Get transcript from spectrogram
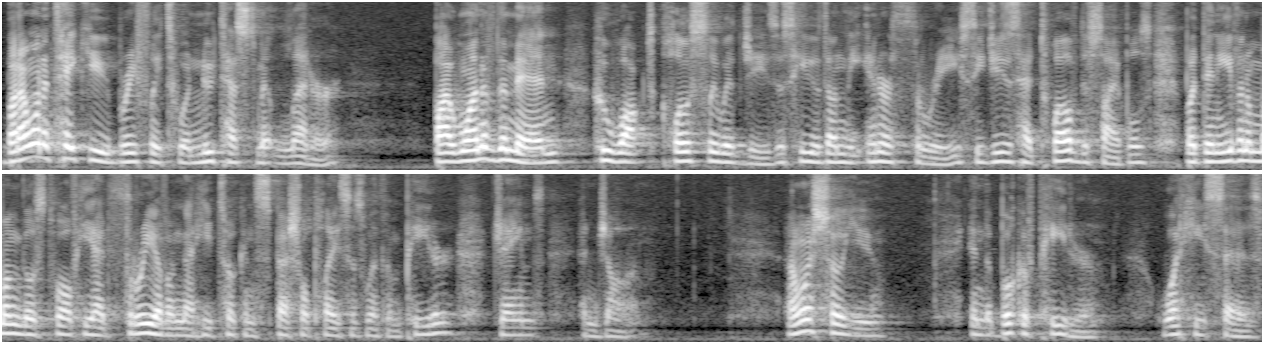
But I want to take you briefly to a New Testament letter by one of the men who walked closely with Jesus. He was on the inner three. See, Jesus had 12 disciples, but then even among those 12, he had three of them that he took in special places with him Peter, James, and John. I want to show you in the book of Peter what he says.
